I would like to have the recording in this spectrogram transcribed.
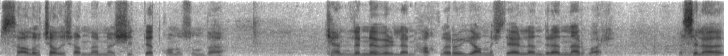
sağlık çalışanlarına şiddet konusunda kendilerine verilen hakları yanlış değerlendirenler var. Mesela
